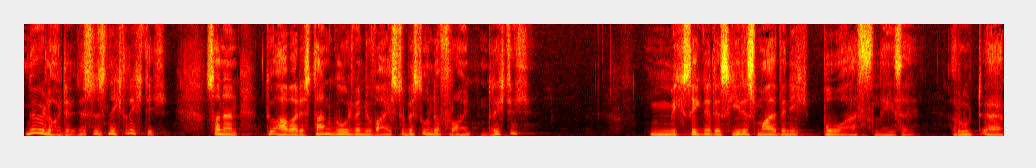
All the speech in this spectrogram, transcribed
Nö, Leute, das ist nicht richtig. Sondern du arbeitest dann gut, wenn du weißt, du bist unter Freunden, richtig? Mich segnet es jedes Mal, wenn ich Boas lese, Ruth, äh,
